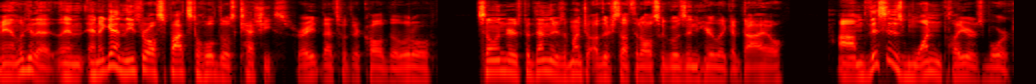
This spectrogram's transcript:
Man, look at that. And and again, these are all spots to hold those keshis, right? That's what they're called, the little cylinders. But then there's a bunch of other stuff that also goes in here, like a dial. Um, this is one player's board.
